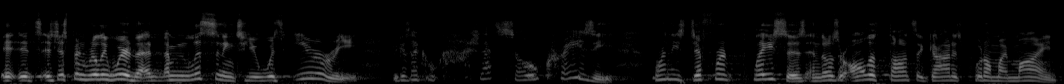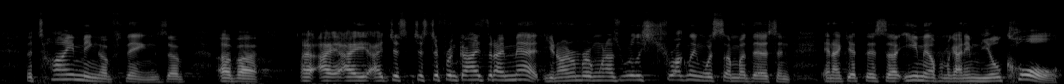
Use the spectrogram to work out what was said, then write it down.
it, it's, it's just been really weird. I, I mean, listening to you was eerie because I go, gosh, that's so crazy. We're in these different places, and those are all the thoughts that God has put on my mind. The timing of things, of, of uh, I, I, I, just, just different guys that I met. You know, I remember when I was really struggling with some of this, and, and I get this uh, email from a guy named Neil Cole,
